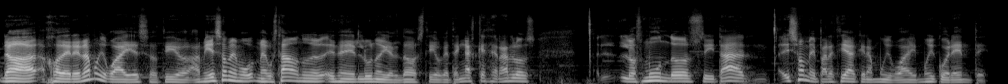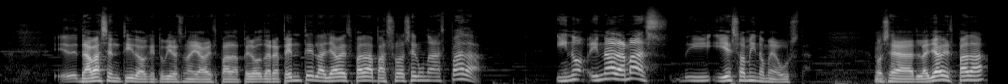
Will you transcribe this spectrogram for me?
No, joder, era muy guay eso, tío. A mí eso me, me gustaba en el 1 y el 2, tío. Que tengas que cerrar los, los mundos y tal. Eso me parecía que era muy guay, muy coherente. Eh, Daba sentido a que tuvieras una llave espada, pero de repente la llave espada pasó a ser una espada. Y, no, y nada más. Y, y eso a mí no me gusta. O sea, la llave espada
